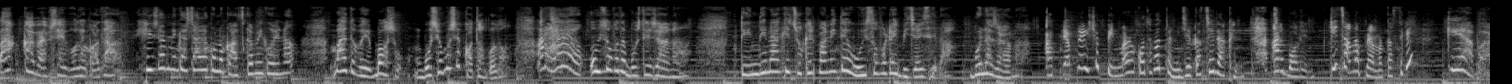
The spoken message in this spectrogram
পাক্কা ব্যবসায়ী বলে কথা। হিসাব নিকাশ কোনো কাজ কামি করি না। তবে বসো, বসে বসে কথা বলো। আর হ্যাঁ ওই বসতে যায় না। তিন দিন আগে চোখের পানিতে ওই সোফাটাই বিজাইছিল বলে না। আপনি আপনি এইসব পিনমার কথাবার্তা নিজের কাছে রাখেন। আর বলেন, কি আপনি আমার কাছ থেকে? আবার?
